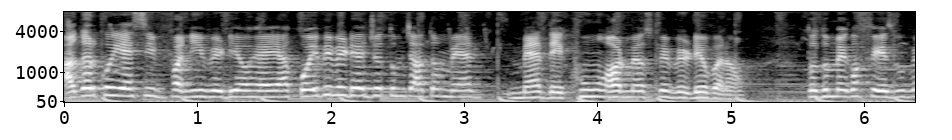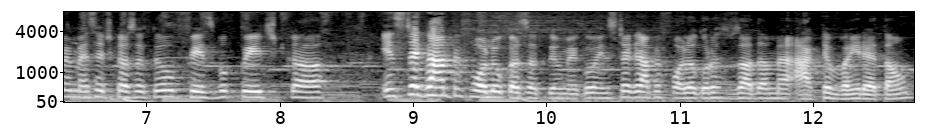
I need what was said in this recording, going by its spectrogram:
अगर कोई ऐसी फ़नी वीडियो है या कोई भी वीडियो जो तुम चाहते हो मैं मैं देखूँ और मैं उस पर वीडियो बनाऊँ तो तुम मेरे को फेसबुक पे मैसेज कर सकते हो फेसबुक पेज का इंस्टाग्राम पे फॉलो कर सकते हो मेरे को। इंस्टाग्राम पे फॉलो करो ज़्यादा मैं एक्टिव वहीं रहता हूँ।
